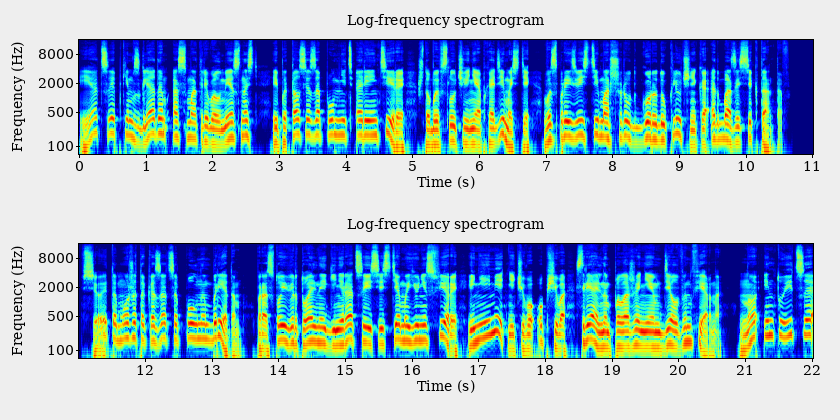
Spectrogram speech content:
я цепким взглядом осматривал местность и пытался запомнить ориентиры, чтобы в случае необходимости воспроизвести маршрут к городу Ключника от базы сектантов. Все это может оказаться полным бредом, простой виртуальной генерацией системы Юнисферы и не иметь ничего общего с реальным положением дел в Инферно. Но интуиция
